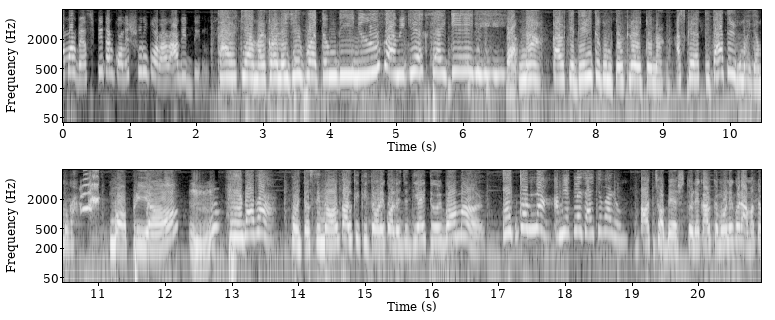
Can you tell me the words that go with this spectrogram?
আমার বেস্টি তার কলেজ শুরু করার আগের দিন। কালকে আমার কলেজের প্রথম দিন উফ আমি কি এক্সাইটেড না কালকে দেরিতে ঘুমতে উঠলে হইতো না। আজকে রাত্রে তাড়াতাড়ি ঘুমাই যাব গা। মা প্রিয়া? হ্যাঁ বাবা। কইতাছি মা কালকে কি তোরে কলেজে দিয়াইতে হইব আমার? একদম না আমি একলা যাইতে পারুম। আচ্ছা বেশ তোলে কালকে মনে করে আমার তো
